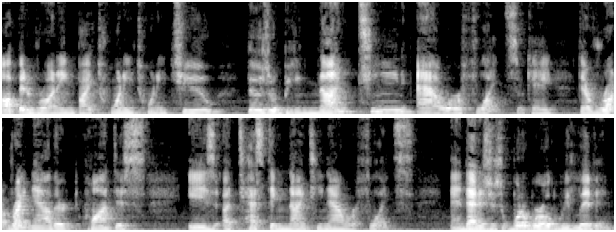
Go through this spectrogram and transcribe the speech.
up and running by 2022 those would be 19 hour flights. Okay, they're right now. Their Qantas is testing 19 hour flights, and that is just what a world we live in.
